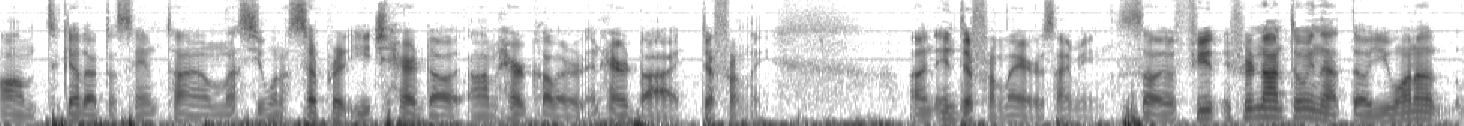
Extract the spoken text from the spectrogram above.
um, together at the same time unless you want to separate each hair dye, um, hair color and hair dye differently. Uh, in different layers I mean. So if you if you're not doing that though you want to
